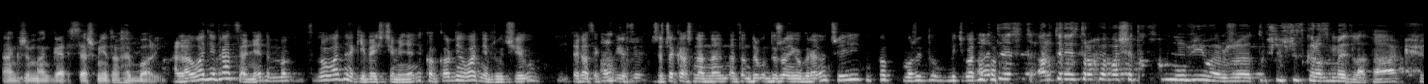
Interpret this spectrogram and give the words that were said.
Także Magers też mnie trochę boli. Ale ładnie wraca, nie? To ładne takie wejście mnie, nie? Concordia ładnie wrócił i teraz jak mówisz, że, że, czekasz na, na, na tą drugą dużą jego grę, no, czyli po, może być ładny ale to, jest, ale to jest trochę właśnie to, co mówiłem, że to się wszystko rozmydla, tak?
